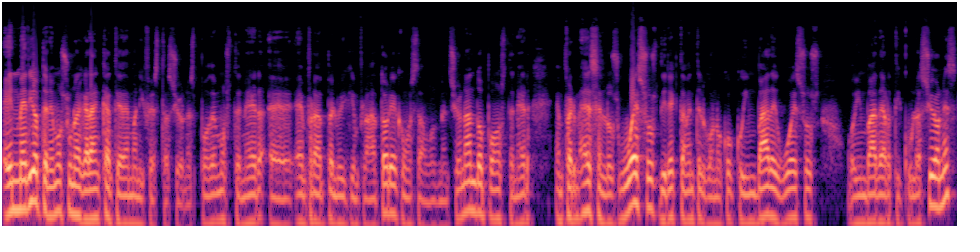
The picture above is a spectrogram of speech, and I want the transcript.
En medio tenemos una gran cantidad de manifestaciones. Podemos tener eh, enfermedad pélvica inflamatoria, como estábamos mencionando, podemos tener enfermedades en los huesos, directamente el gonococo invade huesos o invade articulaciones,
